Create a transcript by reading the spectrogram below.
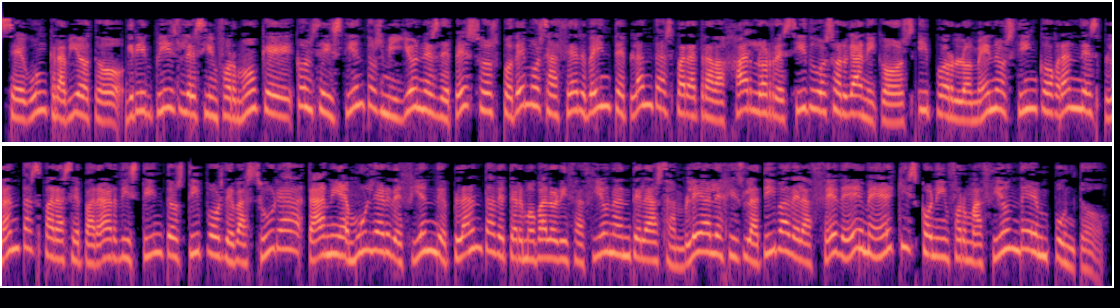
Según Cravioto, Greenpeace les informó que, con 600 millones de pesos podemos hacer 20 plantas para trabajar los residuos orgánicos, y por lo menos 5 grandes plantas para separar distintos tipos de basura. Tania Müller defiende planta de termovalorización ante la Asamblea Legislativa de la CDMX con información de En Punto.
